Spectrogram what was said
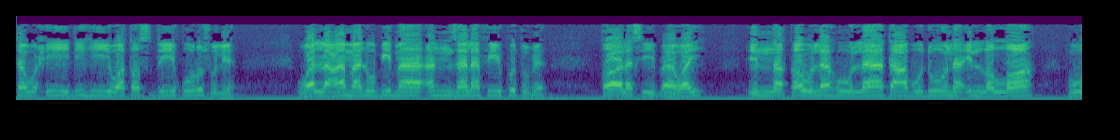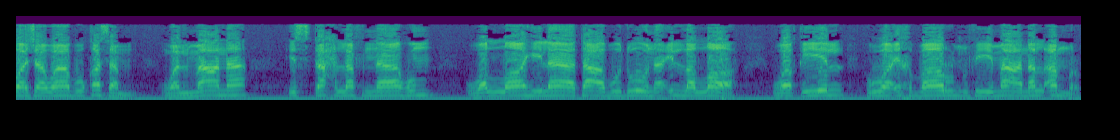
توحيده وتصديق رسله والعمل بما أنزل في كتبه. قال سيباوي إن قوله لا تعبدون إلا الله هو جواب قسم والمعنى استحلفناهم والله لا تعبدون إلا الله وقيل هو إخبار في معنى الأمر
